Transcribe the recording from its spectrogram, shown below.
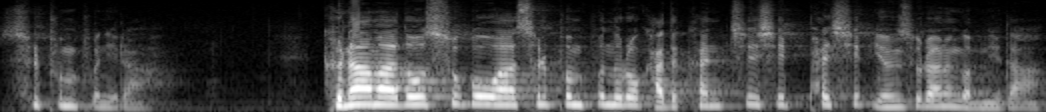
슬픔뿐이라. 그나마도 수고와 슬픔뿐으로 가득한 70, 80 연수라는 겁니다.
